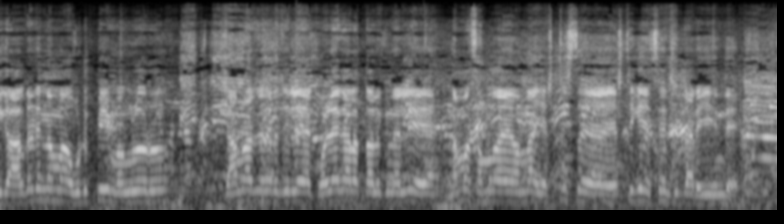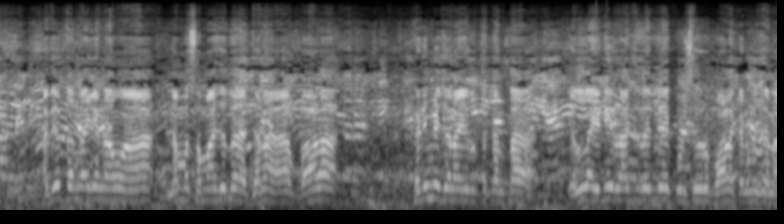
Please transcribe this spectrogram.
ಈಗ ಆಲ್ರೆಡಿ ನಮ್ಮ ಉಡುಪಿ ಮಂಗಳೂರು ಚಾಮರಾಜನಗರ ಜಿಲ್ಲೆಯ ಕೊಳ್ಳೇಗಾಲ ತಾಲೂಕಿನಲ್ಲಿ ನಮ್ಮ ಸಮುದಾಯವನ್ನ ಎಷ್ಟು ಎಷ್ಟಿಗೆ ಸೇರಿಸಿದ್ದಾರೆ ಈ ಹಿಂದೆ. ಅದೇ ತರನಾಗಿ ನಾವು ನಮ್ಮ ಸಮಾಜದ ಜನ ಬಹಳ ಕಡಿಮೆ ಜನ ಇರತಕ್ಕಂಥ ಎಲ್ಲ ಇಡೀ ರಾಜ್ಯದಲ್ಲೇ ಕುಡಿಸಿದ್ರು ಬಹಳ ಕಡಿಮೆ ಜನ.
